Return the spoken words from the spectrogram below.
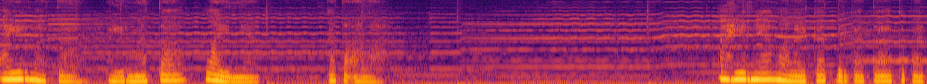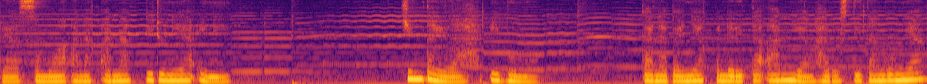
air mata-air mata lainnya, kata Allah. Akhirnya malaikat berkata kepada semua anak-anak di dunia ini, "Cintailah ibumu." karena banyak penderitaan yang harus ditanggungnya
